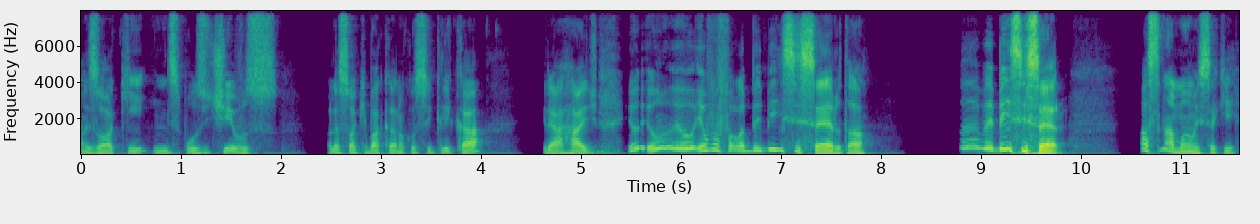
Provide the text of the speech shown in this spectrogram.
Mas ó, aqui em dispositivos, olha só que bacana, eu consigo clicar, criar RAID. Eu, eu, eu, eu vou falar bem, bem sincero, tá? É bem sincero. Passa na mão isso aqui.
